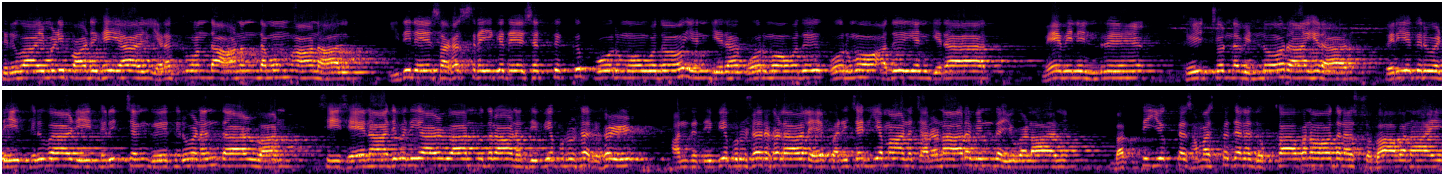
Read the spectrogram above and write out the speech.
திருவாய்மொழி பாடுகையால் எனக்கு வந்த ஆனந்தமும் ஆனால் இதிலே சகசிரைக தேசத்துக்கு போர்மோவதோ என்கிறார் போர்மோவது போர்மோ அது என்கிறார். மேவி நின்று கீழ்ச்சொன்ன விண்ணோர் ஆகிறார் பெரிய திருவடி திருவாடி திருச்சங்கு திருவனந்தாழ்வான் ஸ்ரீ சேனாதிபதி ஆழ்வான் முதலான திவ்ய புருஷர்கள் அந்த திவ்ய புருஷர்களாலே பரிச்சரியமான சரணாரவிந்த யுகளான் பக்தியுக்த சமஸ்தஜன துக்காபனோதன சுபாவனாய்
